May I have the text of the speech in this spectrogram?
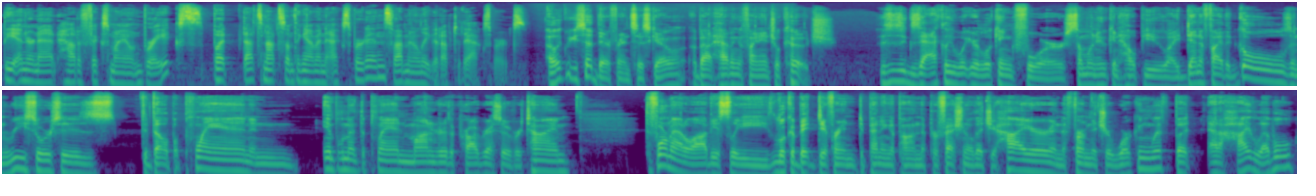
the internet how to fix my own brakes, but that's not something I'm an expert in, so I'm going to leave it up to the experts. I like what you said there, Francisco, about having a financial coach. This is exactly what you're looking for someone who can help you identify the goals and resources, develop a plan, and implement the plan, monitor the progress over time. The format will obviously look a bit different depending upon the professional that you hire and the firm that you're working with, but at a high level,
